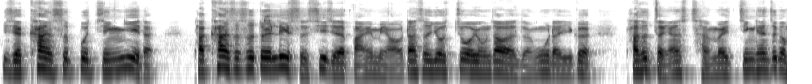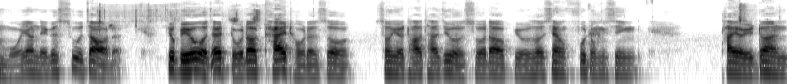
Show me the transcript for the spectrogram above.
一些看似不经意的，它看似是对历史细节的白描，但是又作用到了人物的一个。他是怎样成为今天这个模样的一个塑造的？就比如我在读到开头的时候，宋雪涛他就有说到，比如说像傅东兴，他有一段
